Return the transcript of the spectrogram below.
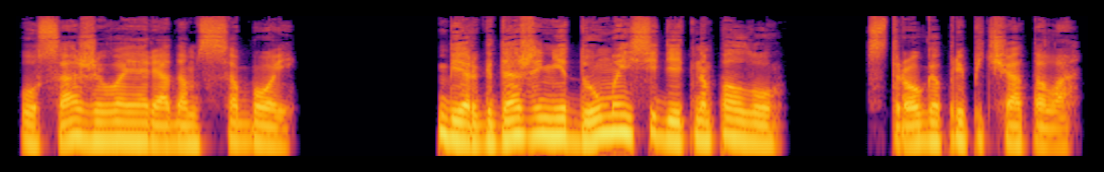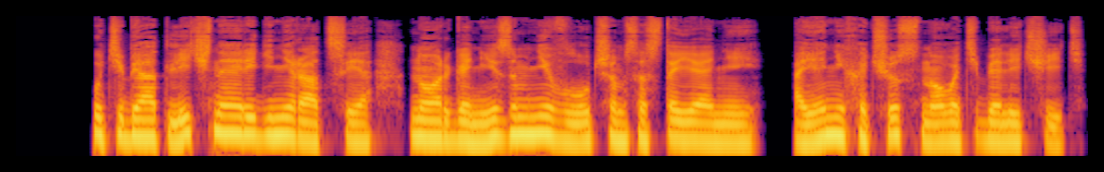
усаживая рядом с собой. «Берг, даже не думай сидеть на полу», — строго припечатала. «У тебя отличная регенерация, но организм не в лучшем состоянии, а я не хочу снова тебя лечить».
